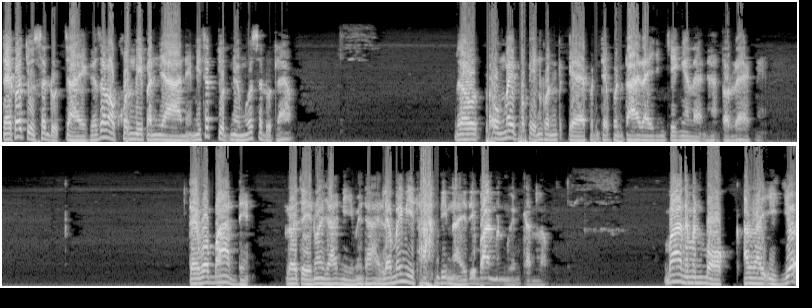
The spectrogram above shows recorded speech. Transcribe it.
แต่ก็จุดสะดุดใจคือสำหรับคนมีปัญญาเนี่ย มีสักจุดหนึ่งมันก็สะดุดแล้ว เราพระองค์ไม่พบเห็นคนแก่คนเจ็บคนตายอะไรจริงๆนั่นแหละนะฮะตอนแรกเนี่ย แต่ว่าบ้านเนี่ย เราจะเห็นว่าย้ายหนีไม่ได้ แล้วไม่มีทางที่ไหนที่บ้านมันเหมือนกันหรอกบ้านเนี่ยมันบอกอะไรอีกเยอะ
